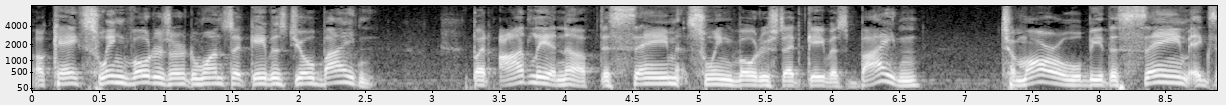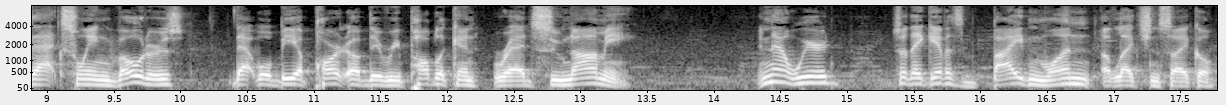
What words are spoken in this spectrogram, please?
Okay? Swing voters are the ones that gave us Joe Biden. But oddly enough, the same swing voters that gave us Biden tomorrow will be the same exact swing voters that will be a part of the Republican red tsunami. Isn't that weird? So they give us Biden one election cycle.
